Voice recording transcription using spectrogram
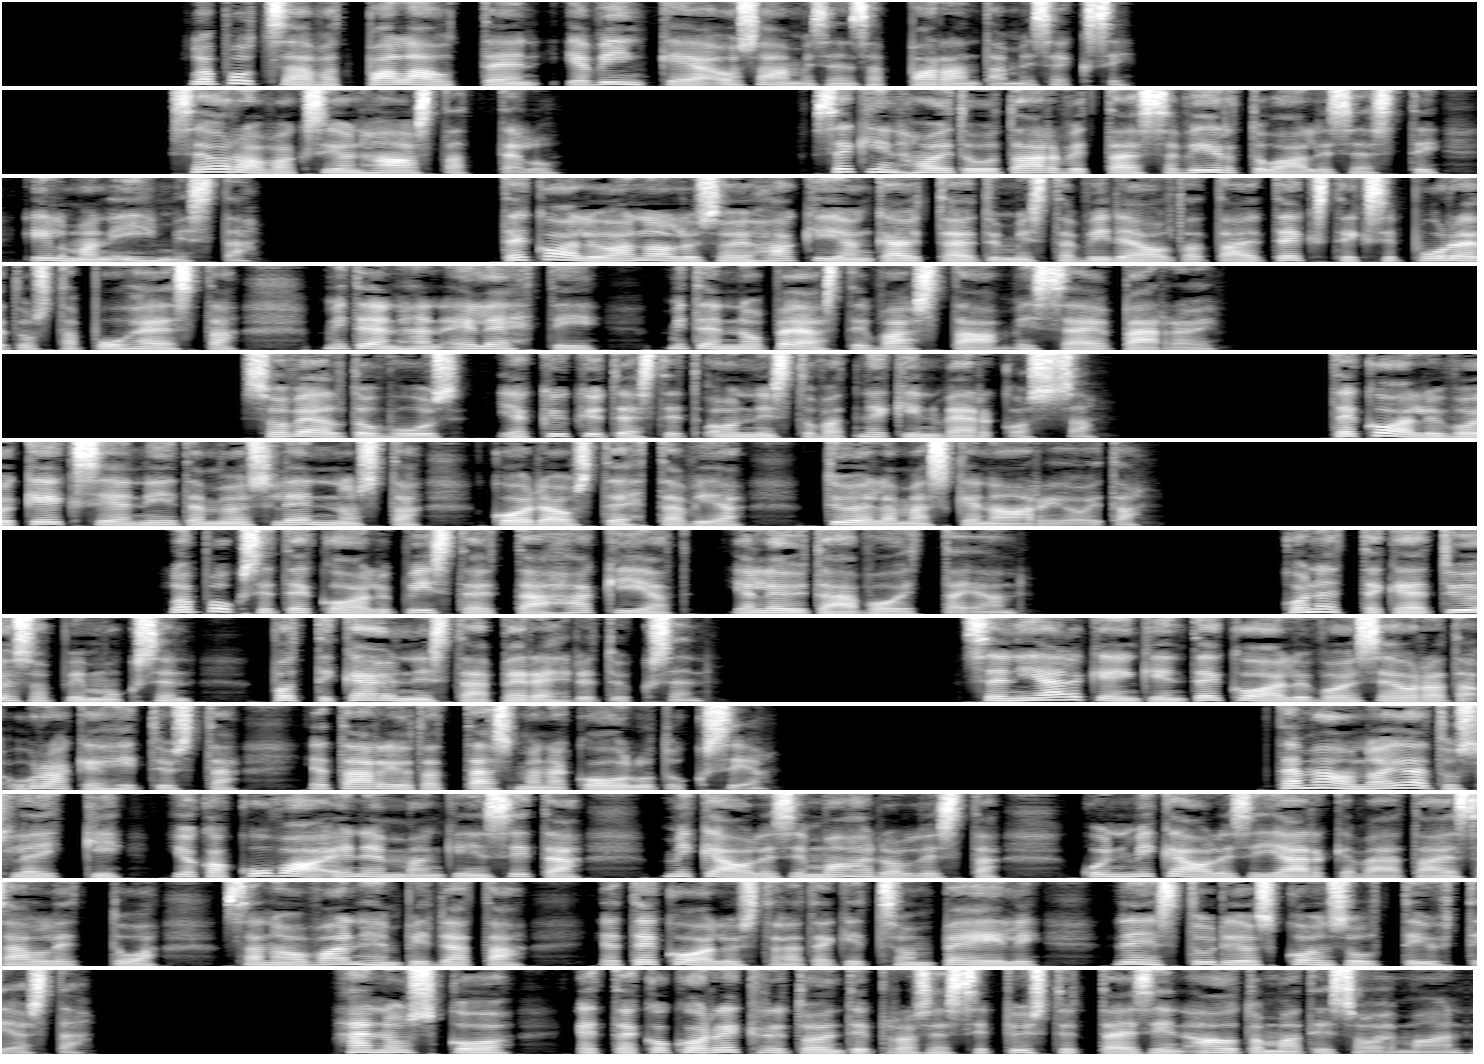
Loput saavat palautteen ja vinkkejä osaamisensa parantamiseksi. Seuraavaksi on haastattelu. Sekin hoituu tarvittaessa virtuaalisesti, ilman ihmistä. Tekoäly analysoi hakijan käyttäytymistä videolta tai tekstiksi puretusta puheesta, miten hän elehtii, miten nopeasti vastaa, missä epäröi. Soveltuvuus ja kykytestit onnistuvat nekin verkossa. Tekoäly voi keksiä niitä myös lennosta, koodaustehtäviä, työelämäskenaarioita. Lopuksi tekoäly pisteyttää hakijat ja löytää voittajan. Kone tekee työsopimuksen, potti käynnistää perehdytyksen. Sen jälkeenkin tekoäly voi seurata urakehitystä ja tarjota täsmänä koulutuksia. Tämä on ajatusleikki, joka kuvaa enemmänkin sitä, mikä olisi mahdollista kuin mikä olisi järkevää tai sallittua, sanoo vanhempi data- ja tekoälystrategit John Peili Dane Studios konsulttiyhtiöstä. Hän uskoo, että koko rekrytointiprosessi pystyttäisiin automatisoimaan.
